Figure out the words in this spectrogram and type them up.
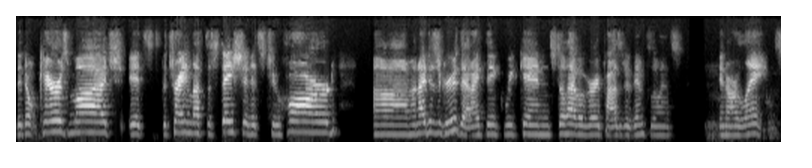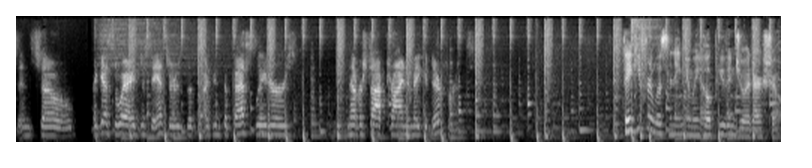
they don't care as much. It's the train left the station. It's too hard. Um, and I disagree with that. I think we can still have a very positive influence in our lanes. And so I guess the way I just answer is that I think the best leaders never stop trying to make a difference. Thank you for listening, and we hope you've enjoyed our show.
